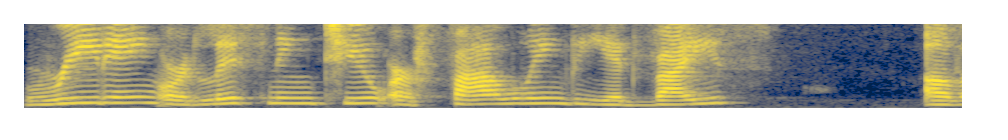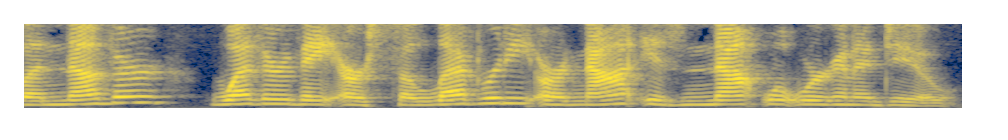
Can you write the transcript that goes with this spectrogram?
reading or listening to or following the advice of another, whether they are celebrity or not, is not what we're going to do.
